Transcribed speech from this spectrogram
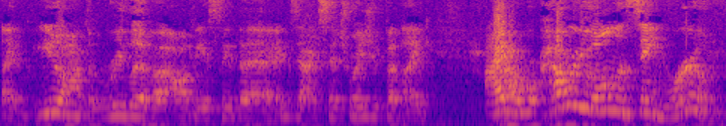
Like, you don't have to relive uh, obviously the exact situation, but like, I- how, how were you all in the same room?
